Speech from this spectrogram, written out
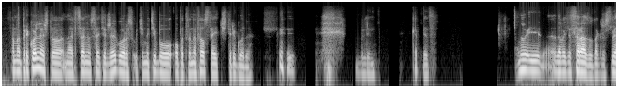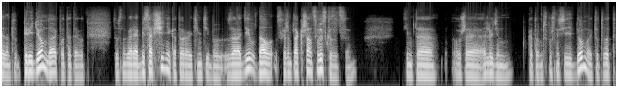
Самое прикольное, что на официальном сайте Jaguars у Тима Тибо опыт в НФЛ стоит 4 года. Блин, капец. Ну и э, давайте сразу также следом перейдем, да, к вот этой вот, собственно говоря, бесовщине, которую Тим Тибо зародил, дал, скажем так, шанс высказаться каким-то уже людям, которым скучно сидеть дома. И тут вот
